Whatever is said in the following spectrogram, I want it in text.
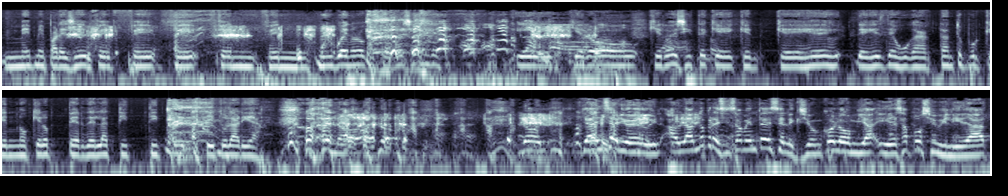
me, me parece fe- fe- fe- fen- fen- muy bueno lo que estás haciendo. Y quiero, quiero decirte que, que, que deje de- dejes de jugar tanto porque no quiero perder la ti- titu- titularidad. No, ya en serio, Edwin, hablando precisamente de Selección Colombia y de esa posibilidad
